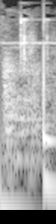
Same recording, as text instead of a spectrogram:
Bye.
